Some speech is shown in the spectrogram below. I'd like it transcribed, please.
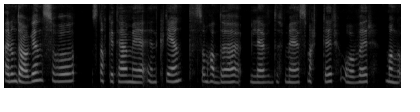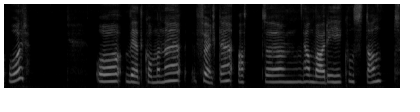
Her om dagen så snakket jeg med en klient som hadde levd med smerter over mange år. Og vedkommende følte at uh, han var i konstant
